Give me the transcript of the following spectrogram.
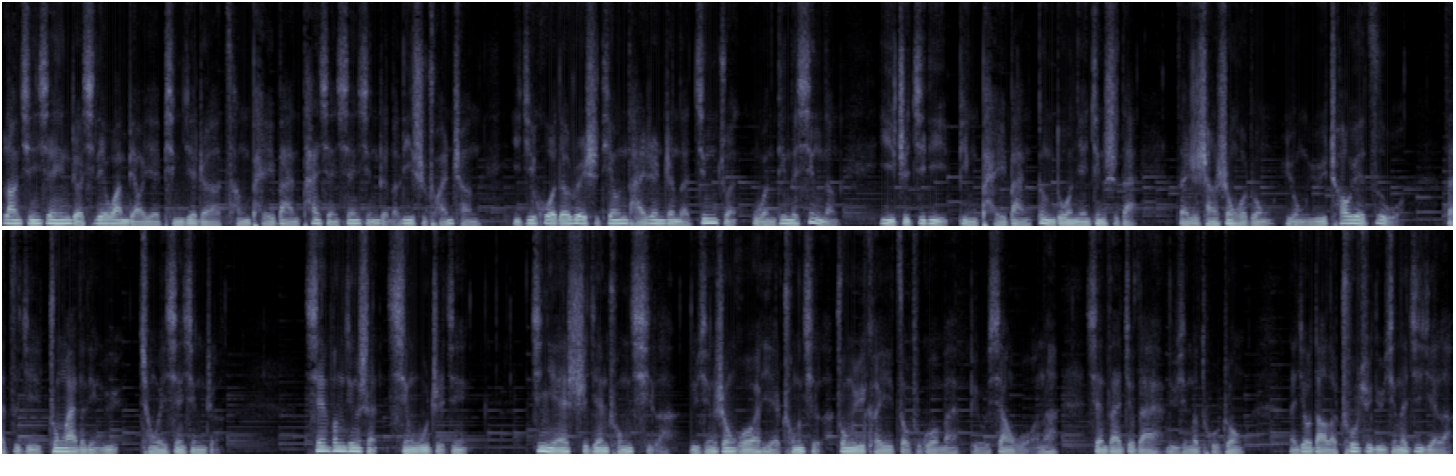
浪琴先行者系列腕表也凭借着曾陪伴探险先行者的历史传承。以及获得瑞士天文台认证的精准稳定的性能，一直激励并陪伴更多年轻时代，在日常生活中勇于超越自我，在自己钟爱的领域成为先行者。先锋精神，行无止境。今年时间重启了，旅行生活也重启了，终于可以走出国门。比如像我呢，现在就在旅行的途中。那又到了出去旅行的季节了。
